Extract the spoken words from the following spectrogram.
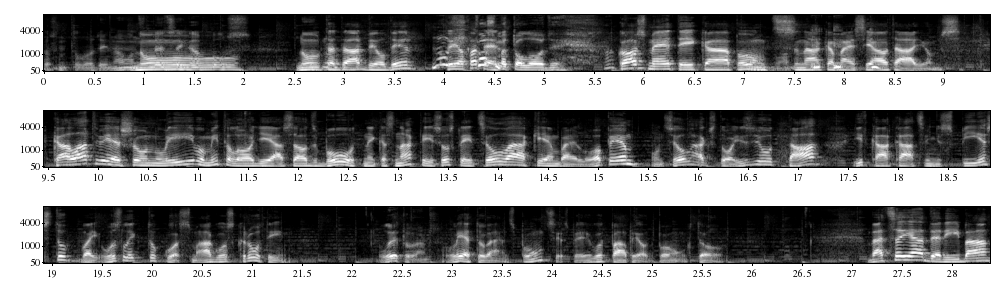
Kosmetoloģija nav mana Nu, nu, spēcīgā puse. Nu, tad atbildi ir. Nu, Tu jau pateici. kosmetoloģija. Kosmētika. Punkts. Nākamais jautājums. Kā latviešu un līvu mitoloģijā sauc būtni, kas naktīs uzkrīt cilvēkiem vai lopiem, un cilvēks to izjūt tā, it kā kāds viņu spiestu vai uzliktu ko smagu uz krūtīm. Lietuvāns. Lietuvēns punkts, iespēja iegūt papildu punktu. Vecajā derībā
